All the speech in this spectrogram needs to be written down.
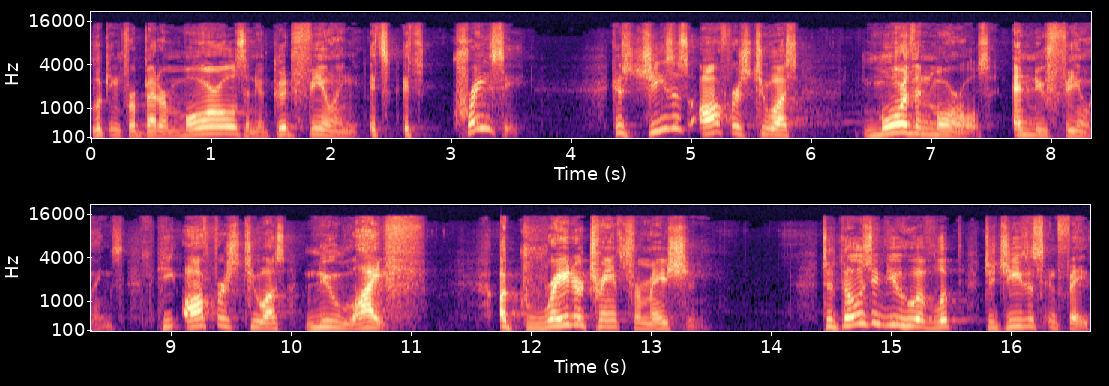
looking for better morals and a good feeling, it's, it's crazy. Because Jesus offers to us more than morals and new feelings, He offers to us new life, a greater transformation. To those of you who have looked to Jesus in faith,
